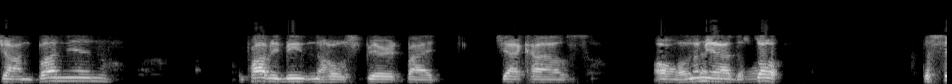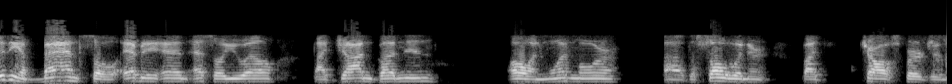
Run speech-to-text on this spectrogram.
John Bunyan. Probably Meeting the Holy Spirit by Jack Hyles. Oh, let me add the soul. The City of Mansoul, M-A-N-S-O-U-L by John Bunyan. Oh, and one more, uh, The Soul Winner by Charles Spurgeon.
